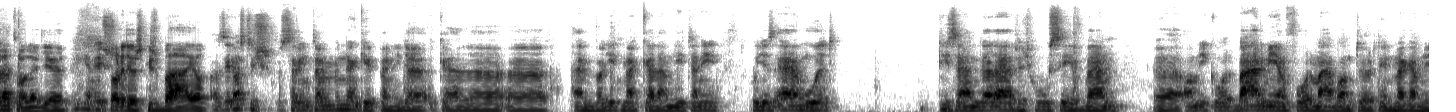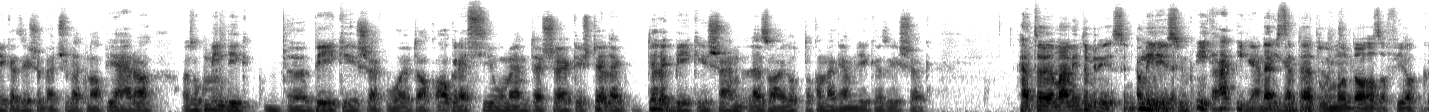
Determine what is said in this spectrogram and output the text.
lett volna egy ilyen Igen, és kis bája. Azért azt is szerintem mindenképpen ide kell, vagy itt meg kell említeni, hogy az elmúlt tizen, de lehet, hogy húsz évben amikor bármilyen formában történt megemlékezés a becsület napjára, azok mindig békések voltak, agressziómentesek, és tényleg, tényleg békésen lezajlottak a megemlékezések. Hát már mint a mi részünk. A mi részünk, I- hát igen. Persze, igen, tehát úgymond a hazafiak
